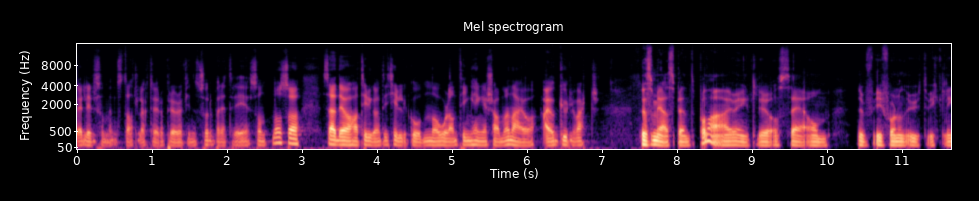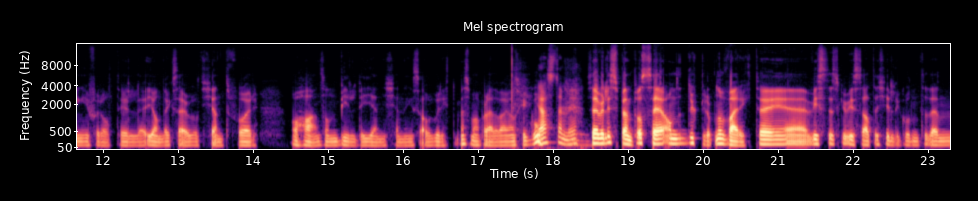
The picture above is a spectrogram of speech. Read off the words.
eller som en statlig aktør og prøver å finne sårbarheter i sånt noe, så, så er det å ha tilgang til kildekoden og hvordan ting henger sammen, er jo, er jo gull verdt. Det som jeg er spent på, da, er jo egentlig å se om vi får noen utvikling i forhold til Yandex er jo godt kjent for å ha en sånn bildegjenkjenningsalgoritme som har pleid å være ganske god. Ja, stemmer. Så jeg er veldig spent på å se om det dukker opp noe verktøy eh, hvis det skulle vise seg at kildekoden til den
